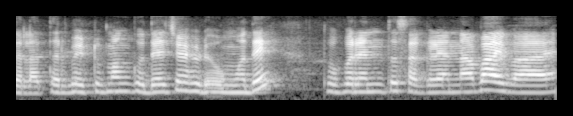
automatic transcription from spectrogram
चला तर भेटू मग उद्याच्या व्हिडिओमध्ये. तोपर्यंत सगळ्यांना बाय बाय.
